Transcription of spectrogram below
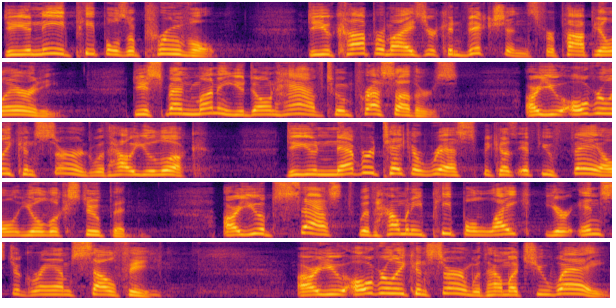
Do you need people's approval? Do you compromise your convictions for popularity? Do you spend money you don't have to impress others? Are you overly concerned with how you look? Do you never take a risk because if you fail, you'll look stupid? Are you obsessed with how many people like your Instagram selfie? Are you overly concerned with how much you weigh?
